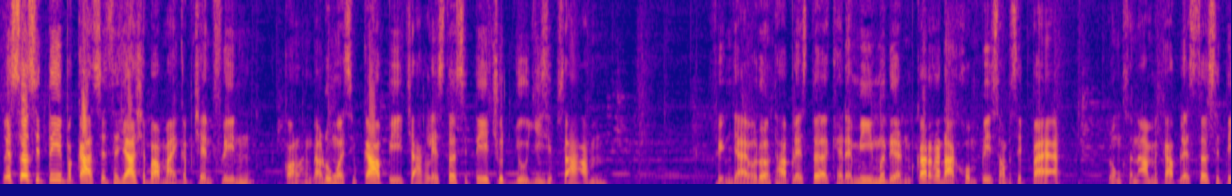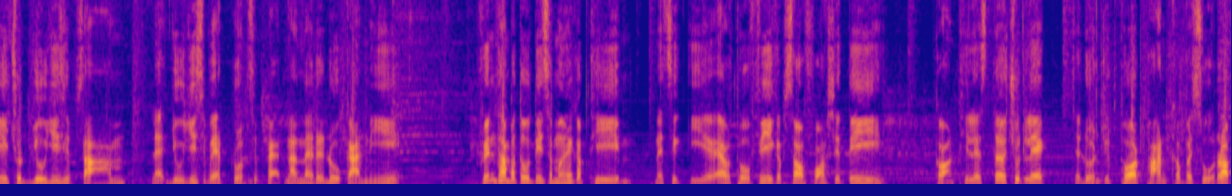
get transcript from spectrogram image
เลสเตอร์ซิตี้ประกาศเซ็นสัญญาฉบับใหม่กับเชนฟลินต์กองหลังดาวรุ่งวัย 19 ปีจากเลสเตอร์ซิตี้ชุด U23 ฟินย้ายมาร่วมทัพเลสเตอร์อะคาเดมี่เมื่อเดือนกรกฎาคมปี 2018 ลงสนามให้กับเลสเตอร์ซิตี้ชุด U23 และ U21 รวม 18 นัดในฤดูกาลนี้ ฟินทำประตูตีเสมอให้กับทีม ในศึก EFL Trophy กับซ a ลฟอร์ดซิตี้ก่อนที่เลสเตอร์ชุดเล็ก จะดวลจุดโทษผ่านเข้าไปสู่รอบ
